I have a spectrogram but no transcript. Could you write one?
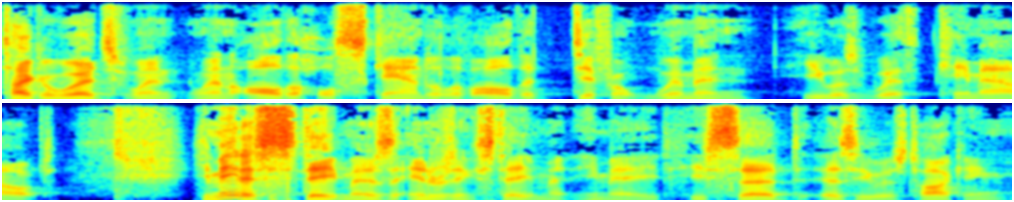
Tiger Woods, when, when all the whole scandal of all the different women he was with came out, he made a statement. It was an interesting statement he made. He said, as he was talking,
